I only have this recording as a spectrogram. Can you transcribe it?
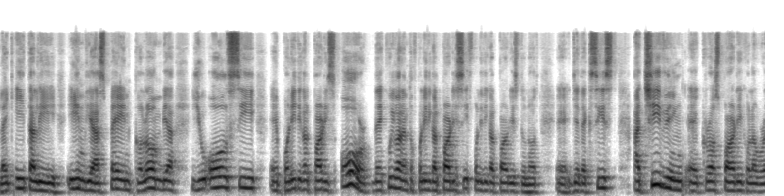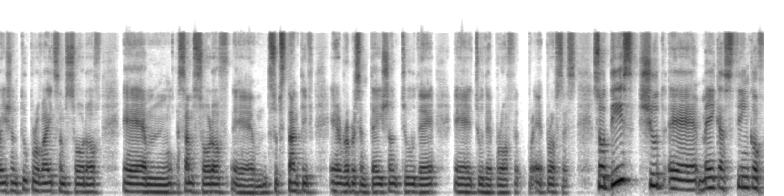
like Italy, India, Spain, Colombia, you all see political parties or the equivalent of political parties, if political parties do not yet exist, achieving cross-party collaboration to provide some sort of um, some sort of um, substantive uh, representation to the to the uh, process. So this should uh, make us think of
